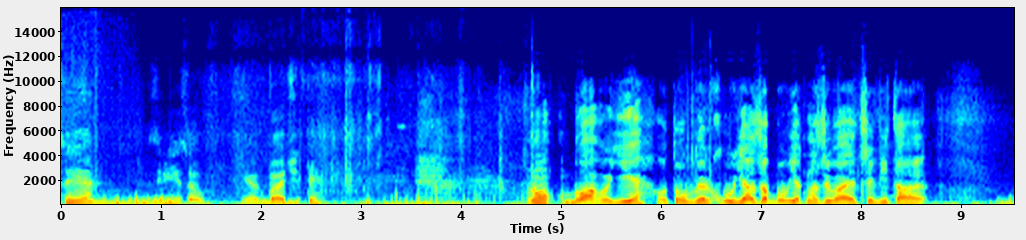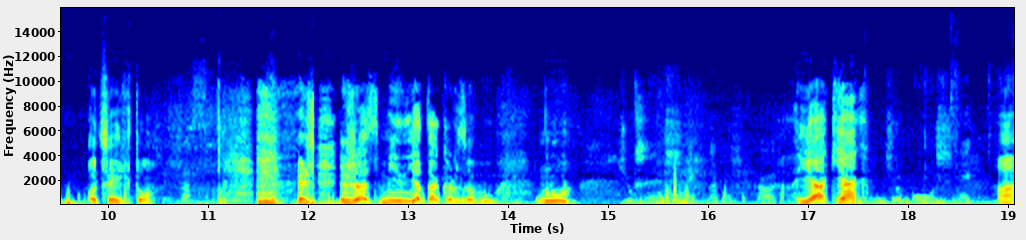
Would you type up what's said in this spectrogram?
Все, зрізав, як бачите. Ну, благо є ото вверху. Я забув, як називається Віта. Оцей хто. Жасмін, я також забув. Ну, Чубушник, як як? Чубушник. А,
